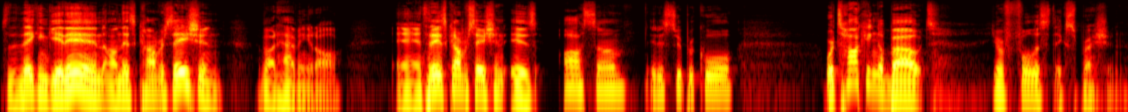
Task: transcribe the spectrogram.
so that they can get in on this conversation about having it all. And today's conversation is awesome. It is super cool. We're talking about your fullest expression.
